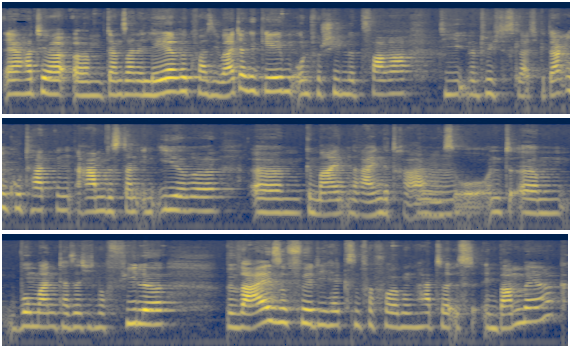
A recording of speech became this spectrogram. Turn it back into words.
er hat ja ähm, dann seine Lehre quasi weitergegeben und verschiedene Pfarrer, die natürlich das gleiche Gedankengut hatten, haben das dann in ihre ähm, Gemeinden reingetragen. Mhm. So. Und ähm, wo man tatsächlich noch viele Beweise für die Hexenverfolgung hatte, ist in Bamberg.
